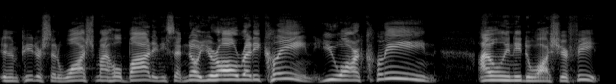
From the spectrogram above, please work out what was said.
and then Peter said, Wash my whole body. And he said, No, you're already clean. You are clean. I only need to wash your feet.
